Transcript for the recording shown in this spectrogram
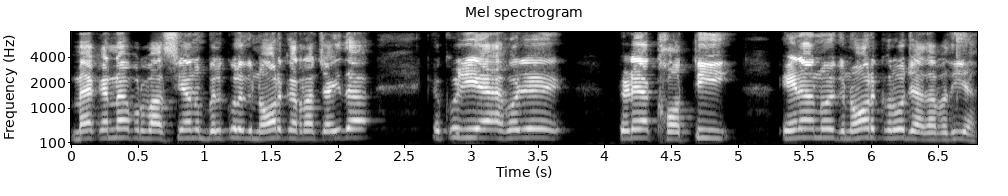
ਮੈਂ ਕਹਿੰਦਾ ਪ੍ਰਵਾਸੀਆਂ ਨੂੰ ਬਿਲਕੁਲ ਇਗਨੋਰ ਕਰਨਾ ਚਾਹੀਦਾ ਕਿਉਂਕਿ ਜੀ ਇਹੋ ਜਿਹੇ ਜਿਹੜੇ ਆ ਖੌਤੀ ਇਹਨਾਂ ਨੂੰ ਇਗਨੋਰ ਕਰੋ, ਜ਼ਿਆਦਾ ਵਧੀਆ।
